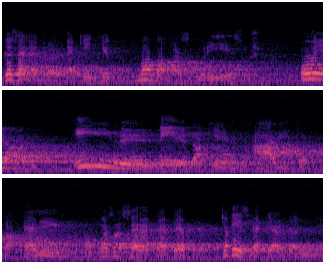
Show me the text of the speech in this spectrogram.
közelebbről tekintjük, maga az Úr Jézus olyan élő példaként állította elénk a hazaszeretetet, csak észre kell venni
